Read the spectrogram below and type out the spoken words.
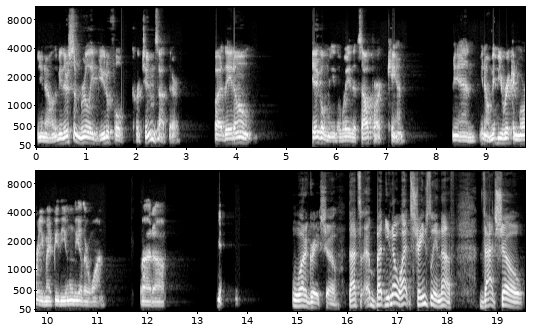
You know, I mean, there's some really beautiful cartoons out there, but they don't giggle me the way that South Park can. And, you know, maybe Rick and Morty might be the only other one. But, uh, yeah. What a great show. That's, uh, but you know what? Strangely enough, that show,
